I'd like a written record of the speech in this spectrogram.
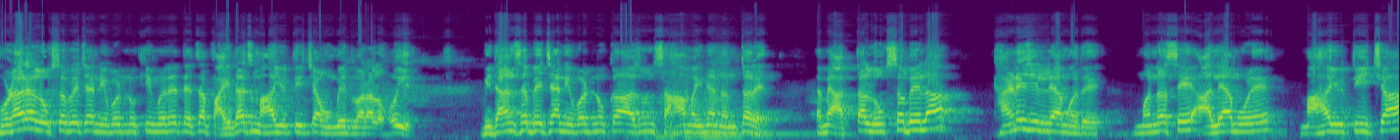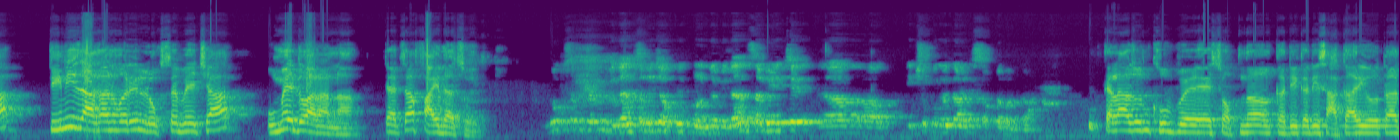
होणाऱ्या लोकसभेच्या निवडणुकीमध्ये त्याचा फायदाच महायुतीच्या उमेदवाराला होईल. विधानसभेच्या निवडणुका अजून सहा महिन्यानंतर आहेत. त्यामुळे आत्ता लोकसभेला ठाणे जिल्ह्यामध्ये मनसे आल्यामुळे महायुतीच्या तिन्ही जागांवरील लोकसभेच्या उमेदवारांना त्याचा फायदाच होईल. लोकसभेच्या विधानसभेच्या विधानसभेचे इच्छुक उमेदवारांचे त्याला अजून खूप वेळ आहे. स्वप्न कधी कधी साकारी होतात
